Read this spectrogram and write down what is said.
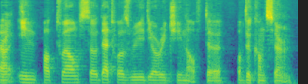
uh, right. in part 12. So that was really the origin of the of the concern.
